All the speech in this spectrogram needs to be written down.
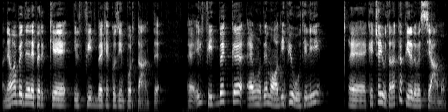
Andiamo a vedere perché il feedback è così importante. Eh, il feedback è uno dei modi più utili eh, che ci aiutano a capire dove siamo,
